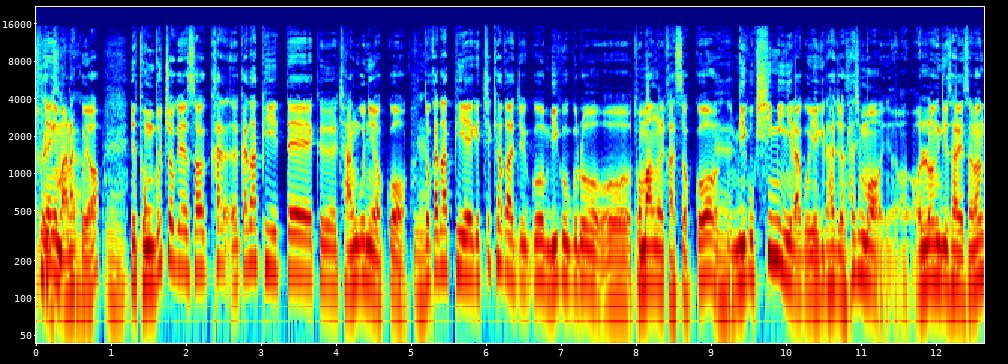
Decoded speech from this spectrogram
투쟁이 있었다. 많았고요. 네. 이제 동부 쪽에서 카, 까다피 때 그 장군이었고 네. 또 까다피에게 찍혀가지고 미국으로 어, 도망을 갔었고 네. 미국 시민이라고 얘기를 하죠. 사실 뭐 어, 언론 기사에서는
